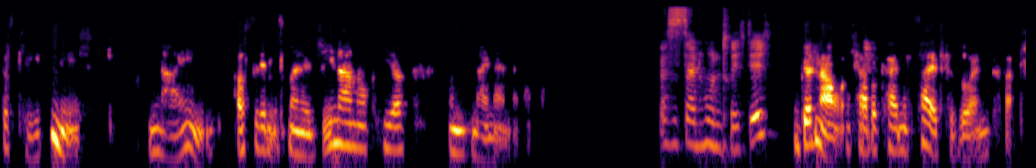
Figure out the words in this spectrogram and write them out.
Das geht nicht. Nein. Außerdem ist meine Gina noch hier. Und nein, nein, nein. Das ist dein Hund, richtig? Genau, ich habe keine Zeit für so einen Quatsch.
